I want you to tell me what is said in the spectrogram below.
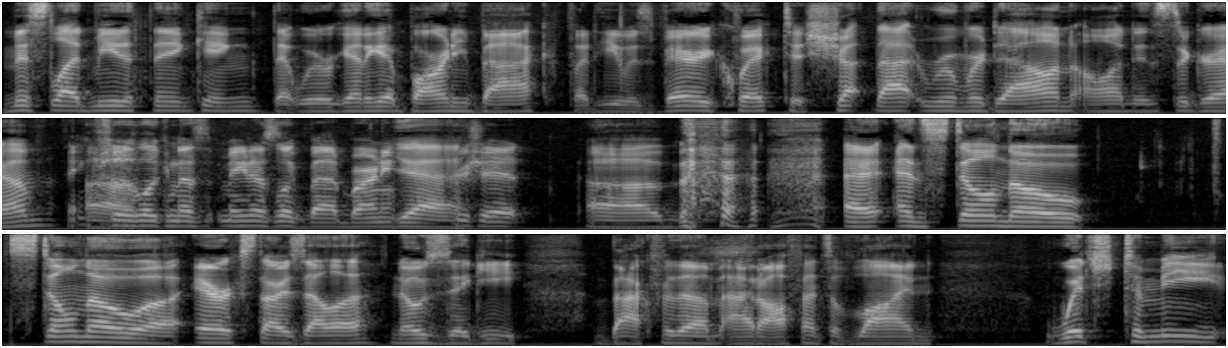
misled me to thinking that we were going to get Barney back, but he was very quick to shut that rumor down on Instagram. Thanks for looking us, making us look bad, Barney. yeah. appreciate it. Um, and, and still no, still no uh, Eric Starzella, no Ziggy back for them at offensive line. Which to me,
